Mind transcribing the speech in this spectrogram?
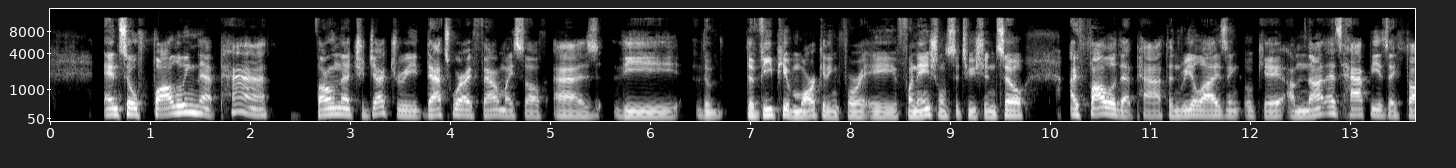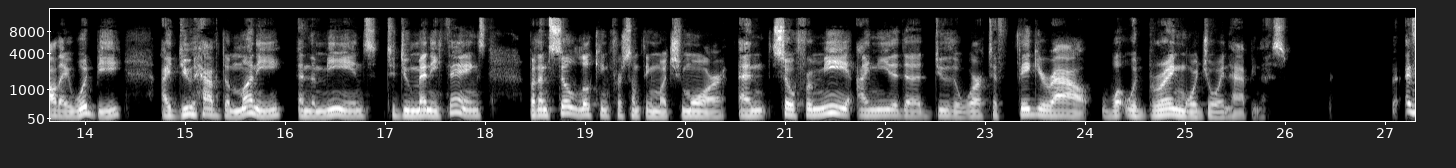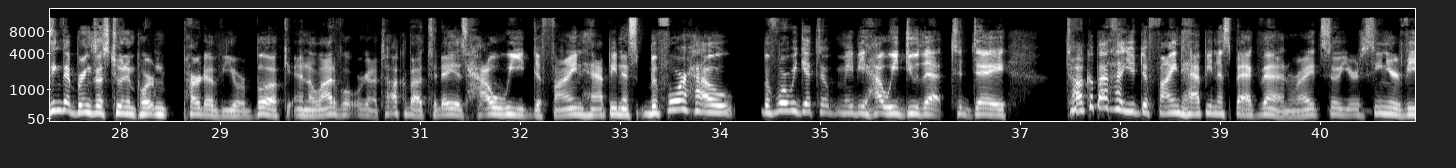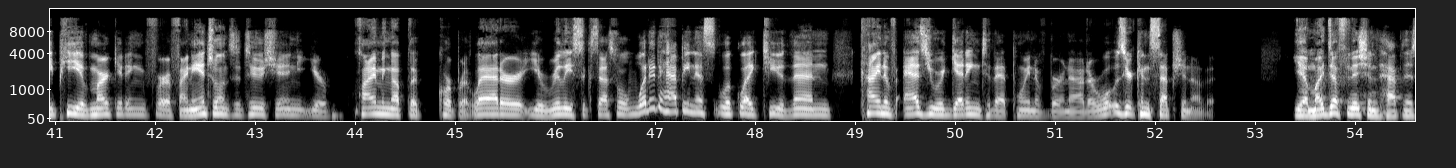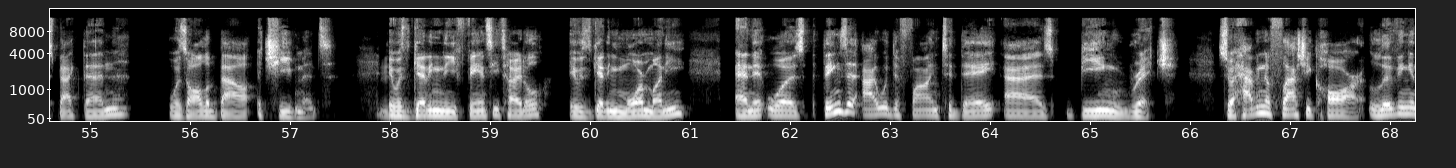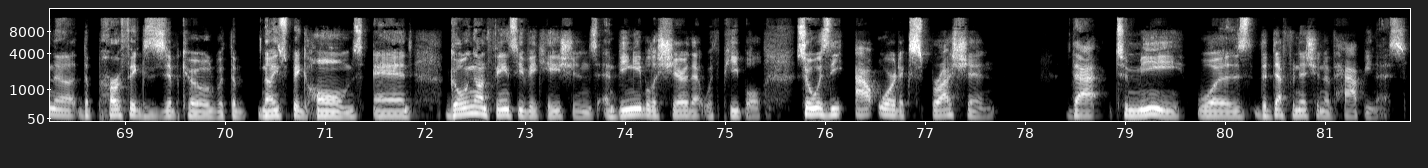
And so following that path, following that trajectory, that's where I found myself as the the the VP of marketing for a financial institution. So I followed that path and realizing, okay, I'm not as happy as I thought I would be. I do have the money and the means to do many things, but I'm still looking for something much more. And so for me, I needed to do the work to figure out what would bring more joy and happiness. I think that brings us to an important part of your book. And a lot of what we're going to talk about today is how we define happiness. Before how before we get to maybe how we do that today, talk about how you defined happiness back then, right? So you're senior VP of marketing for a financial institution, you're climbing up the corporate ladder, you're really successful. What did happiness look like to you then, kind of as you were getting to that point of burnout, or what was your conception of it? Yeah, my definition of happiness back then was all about achievement. Mm-hmm. It was getting the fancy title, it was getting more money, and it was things that I would define today as being rich. So having a flashy car, living in a, the perfect zip code with the nice big homes and going on fancy vacations and being able to share that with people. So it was the outward expression that to me was the definition of happiness.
